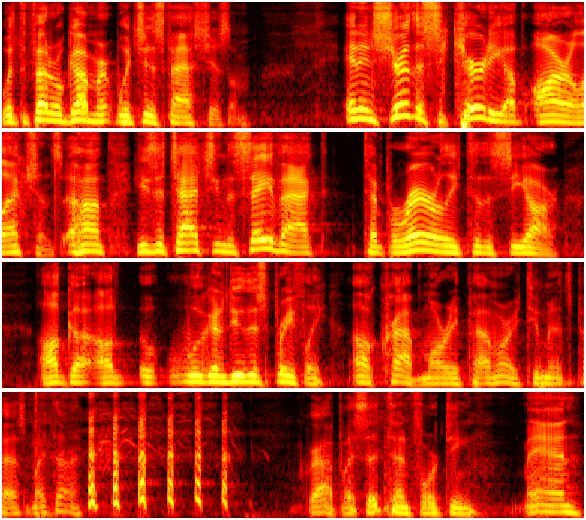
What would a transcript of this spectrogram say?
with the federal government, which is fascism. And ensure the security of our elections. Uh-huh. He's attaching the SAVE Act temporarily to the CR. I'll go. I'll, we're going to do this briefly. Oh crap! I'm already. I'm already two minutes past my time. crap! I said ten fourteen. Man.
